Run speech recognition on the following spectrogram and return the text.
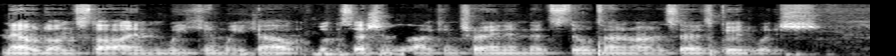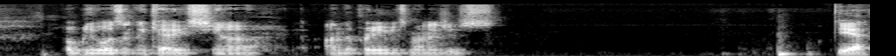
nailed on starting week in week out, what the sessions are like in training, they'd still turn around and say it's good, which probably wasn't the case, you know, under previous managers. Yeah.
